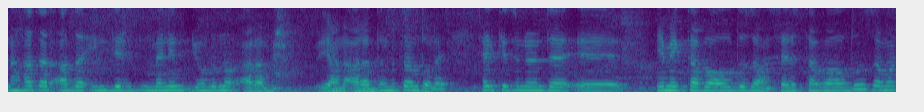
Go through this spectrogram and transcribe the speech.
ne kadar aza indirmenin yolunu aramış. Yani aradığımızdan dolayı. Herkesin önünde e, yemek tabağı olduğu zaman, servis tabağı olduğu zaman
